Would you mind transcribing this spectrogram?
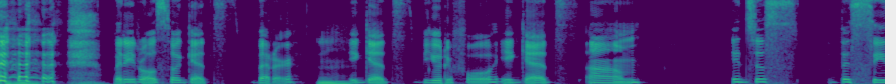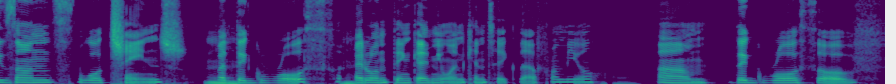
but it also gets better. Mm. It gets beautiful. It gets um, it just the seasons will change, but Mm. the growth, I don't think anyone can take that from you. Um, the growth of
